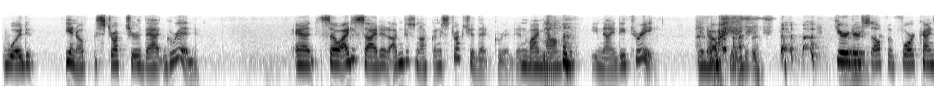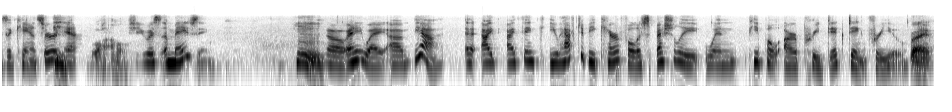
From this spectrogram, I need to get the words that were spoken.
would, you know, structure that grid and so I decided I'm just not going to structure that grid. And my mom would be 93, you know, cured right. herself of four kinds of cancer. And wow. she was amazing. Hmm. So, anyway, um, yeah, uh, I, I think you have to be careful, especially when people are predicting for you. Right.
